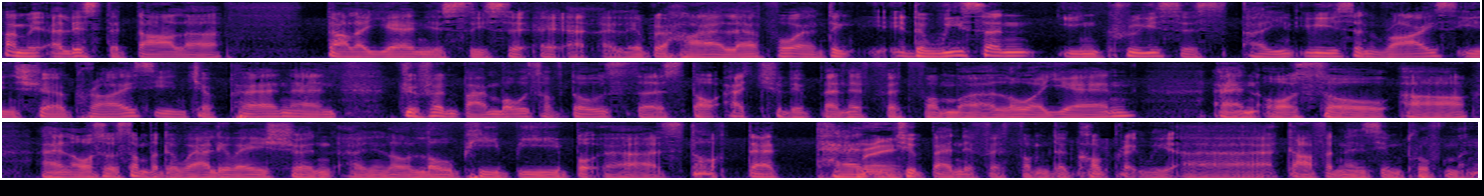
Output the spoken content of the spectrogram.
I mean at least the dollar dollar yen is, is at a little bit higher level. Think the recent increases, uh, recent rise in share price in Japan and driven by most of those uh, actually benefit from uh, lower yen and also uh, and also some of the valuation, uh, you know, low PB uh, stock that tend Right. to benefit from the corporate uh, governance improvement.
